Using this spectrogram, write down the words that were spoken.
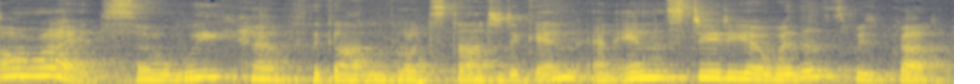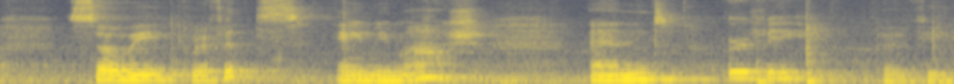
All right, so we have the Garden Pod started again, and in the studio with us we've got Zoe Griffiths, Amy Marsh, and Urvi. Urvi.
